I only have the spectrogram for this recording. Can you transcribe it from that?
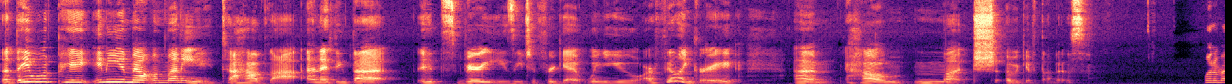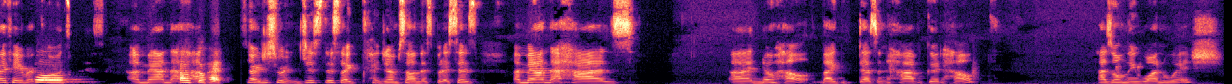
that they would pay any amount of money to have that. And I think that it's very easy to forget when you are feeling great um, how much of a gift that is. One of my favorite well, quotes is a man that Oh, has, go ahead. Sorry, just just this like jumps on this, but it says a man that has uh, no health, like doesn't have good health, has only one wish,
